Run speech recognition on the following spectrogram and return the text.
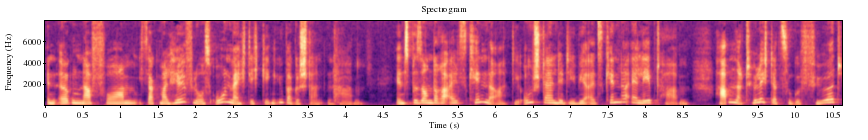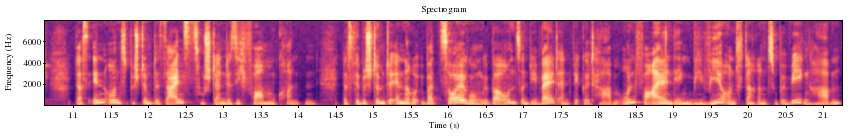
in irgendeiner Form, ich sag mal, hilflos, ohnmächtig gegenübergestanden haben. Insbesondere als Kinder. Die Umstände, die wir als Kinder erlebt haben, haben natürlich dazu geführt, dass in uns bestimmte Seinszustände sich formen konnten, dass wir bestimmte innere Überzeugungen über uns und die Welt entwickelt haben und vor allen Dingen, wie wir uns darin zu bewegen haben,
